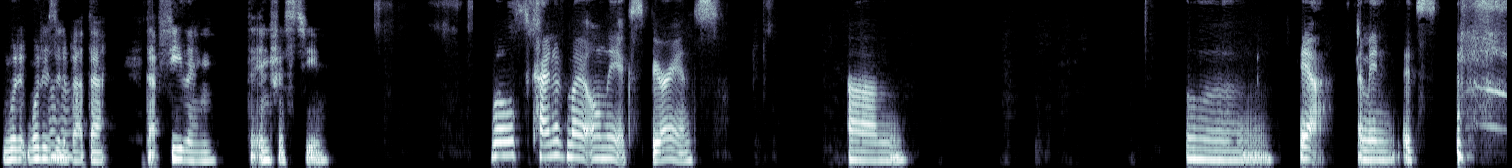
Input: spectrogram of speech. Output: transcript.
What what is it mm-hmm. about that that feeling that interests you? Well, it's kind of my only experience. Um, um yeah, I mean, it's.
